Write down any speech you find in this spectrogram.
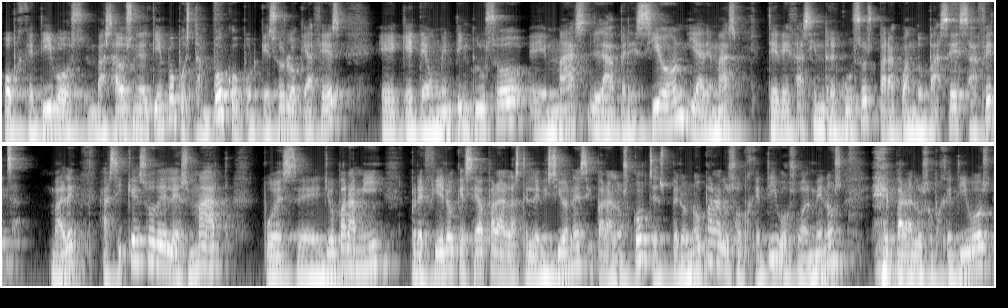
objetivos basados en el tiempo, pues tampoco, porque eso es lo que hace es eh, que te aumente incluso eh, más la presión y además te deja sin recursos para cuando pase esa fecha. ¿Vale? Así que eso del smart, pues eh, yo para mí prefiero que sea para las televisiones y para los coches, pero no para los objetivos, o al menos eh, para los objetivos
